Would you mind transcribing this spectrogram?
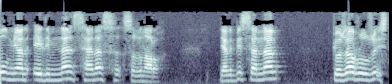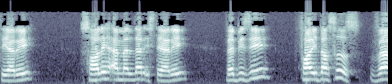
olmayan elmdən sənə sığınarıq. Yəni, biz səndən gözəl ruzu istəyərik salih əməllər istəyərik və bizi faydasız və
